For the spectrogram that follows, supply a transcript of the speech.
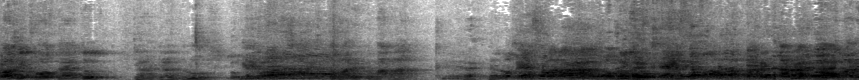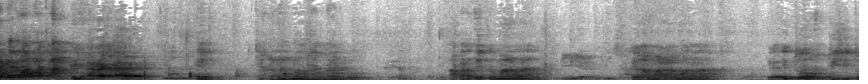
Wali kota itu jalan-jalan terus. Kemarin ke Malang. Besok Pak. Oh, besok. Besok. Kemarin Tarakan. Kemarin ke Tarakan. Tarakan. Eh, jangan lama-lama lu. Apalagi ke Malang. Jangan lama-lama. Ya itu di situ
